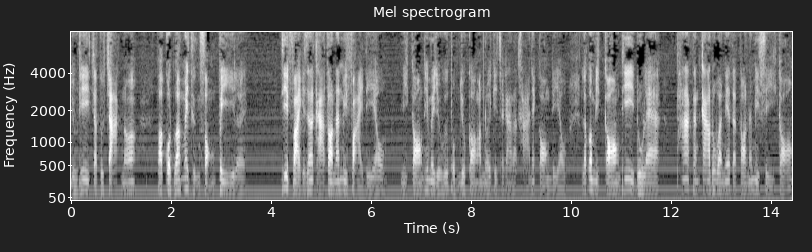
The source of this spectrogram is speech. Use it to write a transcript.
อยู่ที่จตุจักรเนาะปรากฏว่าไม่ถึงสองปีเลย ที่ฝ่ายกิจการสาขาตอนนั้นมีฝ่ายเดียว มีกองที่มาอยู่คือผมอยู่กองอำนวยกิจการสาขาเนี่ยกองเดียว แล้วก็มีกองที่ดูแลภาคทั้ง 9 ทุกวันนี้แต่ตอนนั้นมี 4 กอง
